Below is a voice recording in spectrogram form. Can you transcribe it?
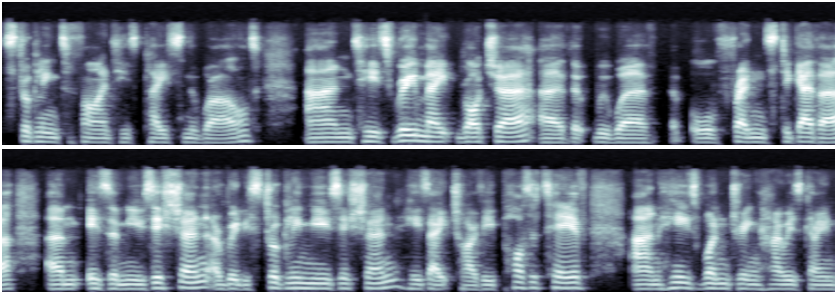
struggling to find his place in the world. And his roommate, Roger, uh, that we were all friends together, um, is a musician, a really struggling musician. He's HIV positive, and he's wondering how he's going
